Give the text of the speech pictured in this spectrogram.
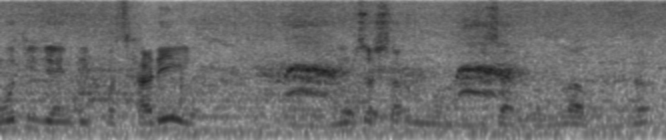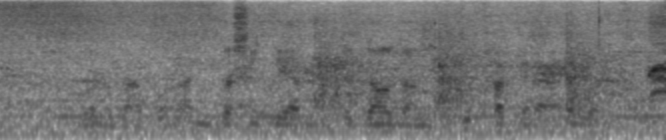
मोती जयन्ती पछाडि हुन्छ सर म विचार गरौँला भनेर गर्नुभएको अनि दसैँ तिहारमा त गाउँ जानु थियो फर्केर आएर गर्नु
